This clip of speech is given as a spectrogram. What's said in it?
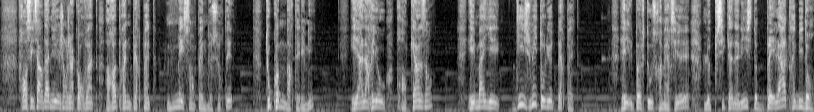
Francis Ardani et Jean-Jacques Horvat reprennent perpète, mais sans peine de sûreté, tout comme Barthélemy. Et Alario prend 15 ans, et Maillet 18 au lieu de perpète. Et ils peuvent tous remercier le psychanalyste Bella Trébidon.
